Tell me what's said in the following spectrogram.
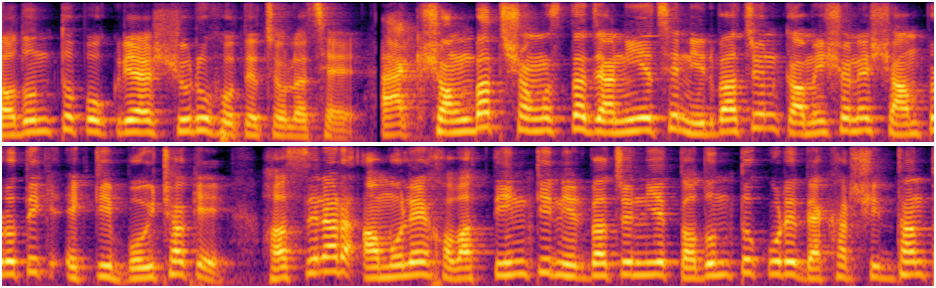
তদন্ত প্রক্রিয়া শুরু হতে চলেছে। এক সংবাদ সংস্থা জানিয়েছে, নির্বাচন কমিশনের সাম্প্রতিক একটি বৈঠকে হাসিনার আমলে হওয়া তিনটি নির্বাচন নিয়ে তদন্ত করে দেখার সিদ্ধান্ত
